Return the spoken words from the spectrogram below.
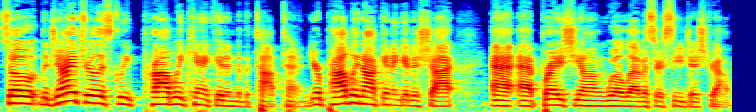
So the Giants realistically probably can't get into the top 10. You're probably not going to get a shot at, at Bryce Young, Will Levis, or CJ Stroud.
